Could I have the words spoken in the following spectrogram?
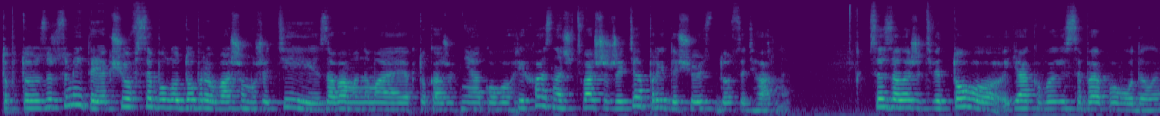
Тобто, зрозумійте, якщо все було добре в вашому житті, і за вами немає, як то кажуть, ніякого гріха, значить ваше життя прийде щось досить гарне. Все залежить від того, як ви себе поводили.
